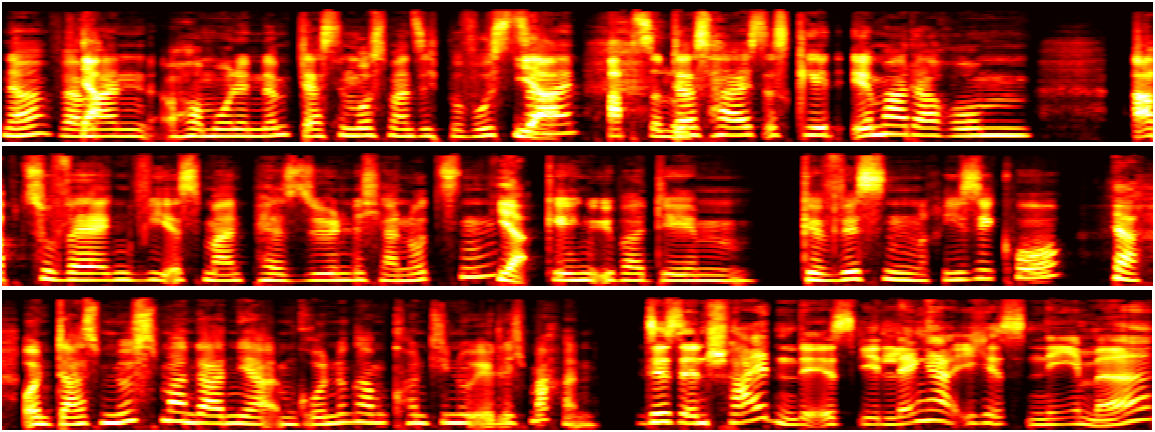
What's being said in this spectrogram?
ne? wenn Ja. man Hormone nimmt, dessen muss man sich bewusst Ja, sein. absolut. Das heißt, es geht immer darum, abzuwägen, wie ist mein persönlicher Nutzen Ja. gegenüber dem gewissen Risiko. Ja. Und das muss man dann ja im Grunde genommen kontinuierlich machen. Das Entscheidende ist, je länger ich es nehme,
